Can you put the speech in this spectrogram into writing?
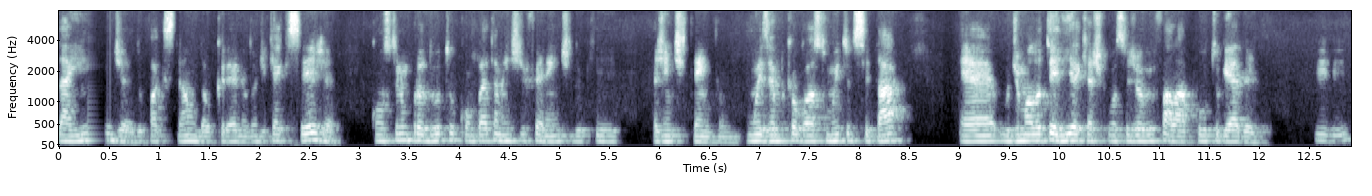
da Índia, do Paquistão, da Ucrânia, de onde quer que seja, construir um produto completamente diferente do que a gente tem. Então, um exemplo que eu gosto muito de citar é o de uma loteria que acho que você já ouviu falar, Pull Together, Uhum.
